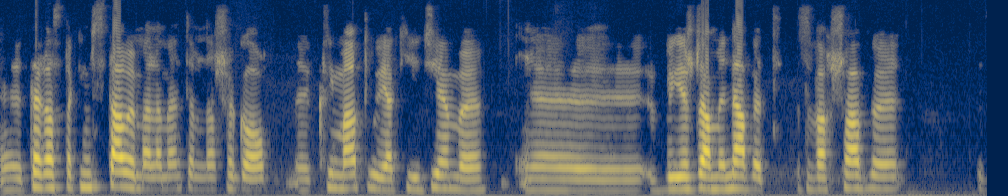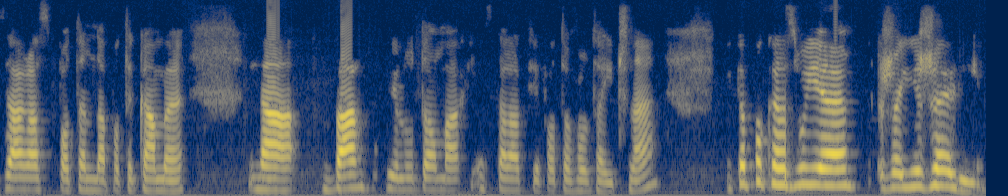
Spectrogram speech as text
e, teraz takim stałym elementem naszego e, klimatu, jak jedziemy, e, wyjeżdżamy nawet z Warszawy, zaraz potem napotykamy na bardzo wielu domach instalacje fotowoltaiczne. I to pokazuje, że jeżeli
